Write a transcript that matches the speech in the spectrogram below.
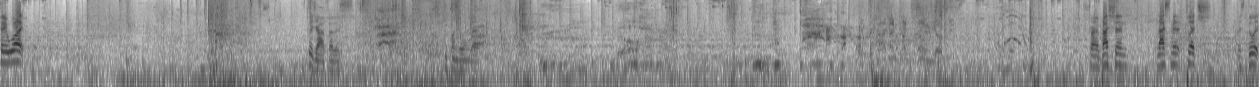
Say what? Good job, fellas. Keep on doing that. Let's try a Bastion last minute clutch. Let's do it.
